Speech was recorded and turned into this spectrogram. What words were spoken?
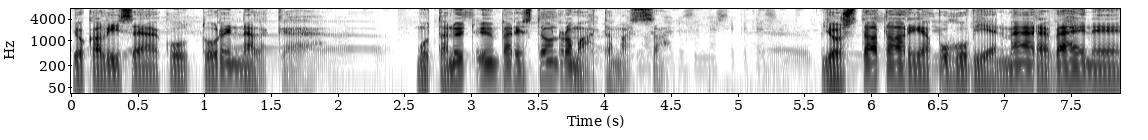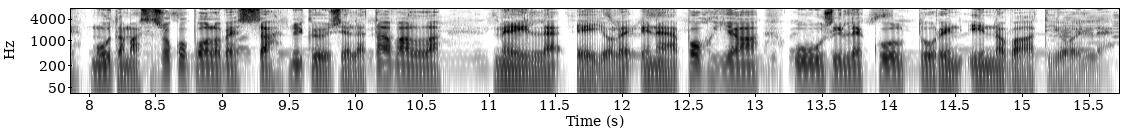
joka lisää kulttuurin nälkää. Mutta nyt ympäristö on romahtamassa. Jos tataria puhuvien määrä vähenee muutamassa sukupolvessa nykyisellä tavalla, meillä ei ole enää pohjaa uusille kulttuurin innovaatioille.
